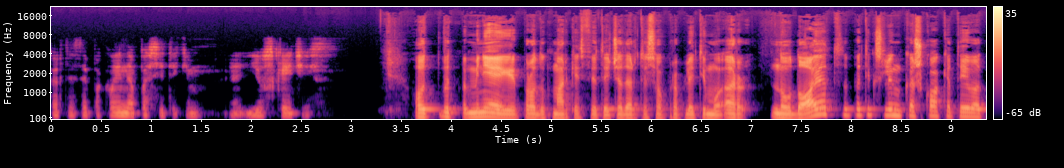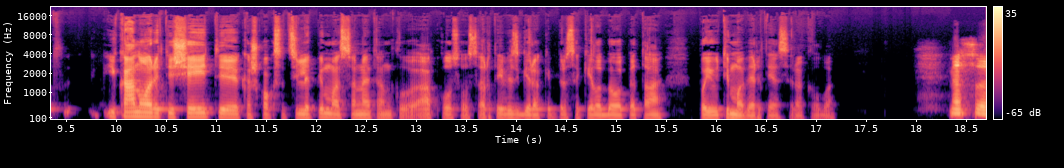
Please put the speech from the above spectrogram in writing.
kartais taip paklai nepasitikim e, jų skaičiais. O paminėjai produkt market fit, tai čia dar tiesiog praplėtimų. Ar naudojat patikslink kažkokią tai, vat, į ką norit išeiti, kažkoks atsiliepimas, ar net ten apklausos, ar tai visgi yra, kaip ir sakė, labiau apie tą pajūtimą vertės yra kalba? Mes a,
